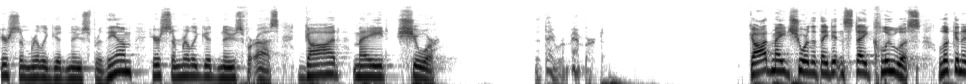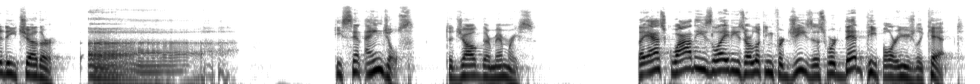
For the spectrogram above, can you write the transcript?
here's some really good news for them. Here's some really good news for us. God made sure that they remembered. God made sure that they didn't stay clueless, looking at each other. Uh, he sent angels to jog their memories. They ask why these ladies are looking for Jesus where dead people are usually kept.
